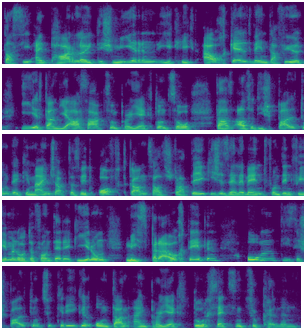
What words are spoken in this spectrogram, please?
dass sie ein paar Leute schmieren, ihr kriegt auch Geld, wenn dafür ihr dann Ja sagt zum Projekt und so. Das also die Spaltung der Gemeinschaft, das wird oft ganz als strategisches Element von den Firmen oder von der Regierung missbraucht eben, um diese Spaltung zu kriegen und dann ein Projekt durchsetzen zu können.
